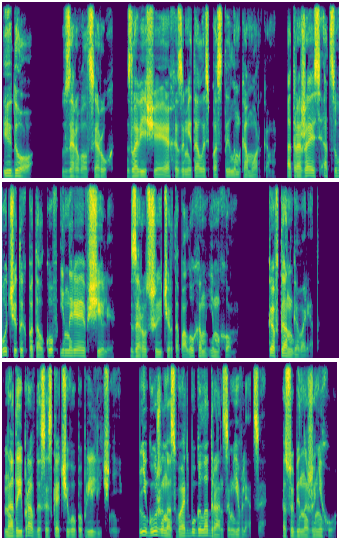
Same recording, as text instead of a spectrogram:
иду», — взорвался Рух, Зловещее эхо заметалось по стылым коморкам, отражаясь от сводчатых потолков и ныряя в щели, заросшие чертополохом и мхом. «Кафтан, говорят. Надо и правда сыскать чего поприличней. Негоже на свадьбу голодранцем являться, особенно жениху».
